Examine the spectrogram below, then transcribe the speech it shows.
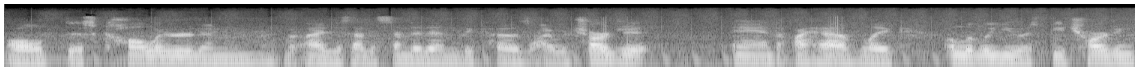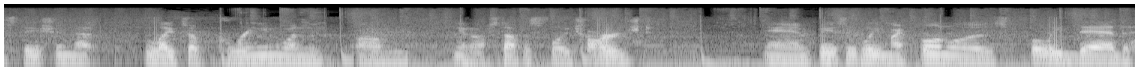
all discolored, and I just had to send it in because I would charge it. And I have like a little USB charging station that lights up green when um, you know stuff is fully charged and basically my phone was fully dead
